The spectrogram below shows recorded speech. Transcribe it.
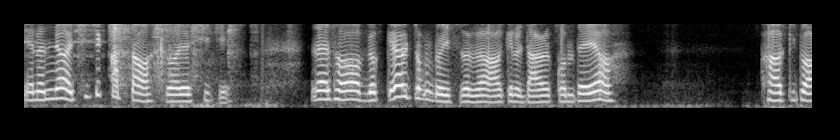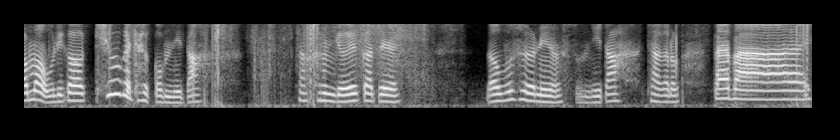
얘는요, 시집 갔다 왔어요, 시집. 그래서 몇 개월 정도 있으면 아기를 낳을 건데요. 그 아기도 아마 우리가 키우게 될 겁니다. 자, 그럼 여기까지 러브소연이었습니다. 자, 그럼, 바이바이.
